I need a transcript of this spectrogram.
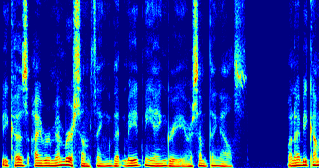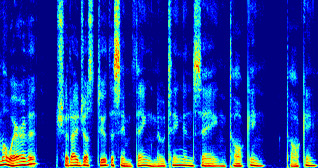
because I remember something that made me angry or something else. When I become aware of it, should I just do the same thing, noting and saying, talking, talking?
